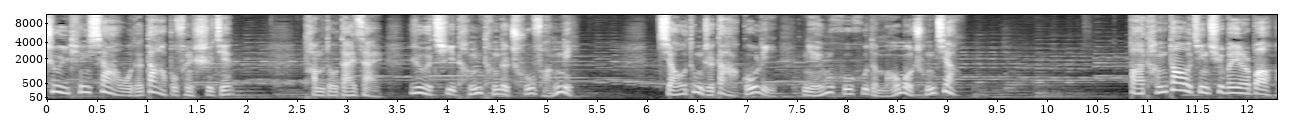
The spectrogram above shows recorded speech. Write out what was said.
这一天下午的大部分时间。他们都待在热气腾腾的厨房里，搅动着大锅里黏糊糊的毛毛虫酱。把糖倒进去，威尔伯。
